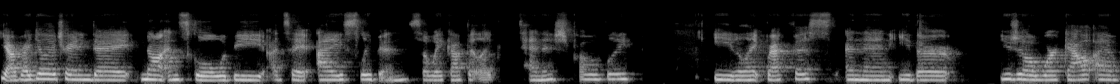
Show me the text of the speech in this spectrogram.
yeah, regular training day, not in school, would be I'd say I sleep in. So wake up at like 10 ish probably, eat a light breakfast, and then either usually I'll work out. I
